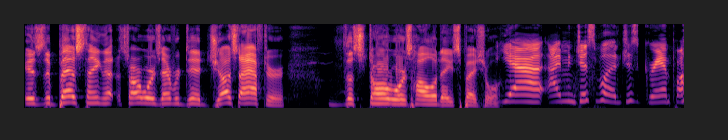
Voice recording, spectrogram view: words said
is the best thing that Star Wars ever did just after the Star Wars holiday special. yeah, I mean just what just grandpa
